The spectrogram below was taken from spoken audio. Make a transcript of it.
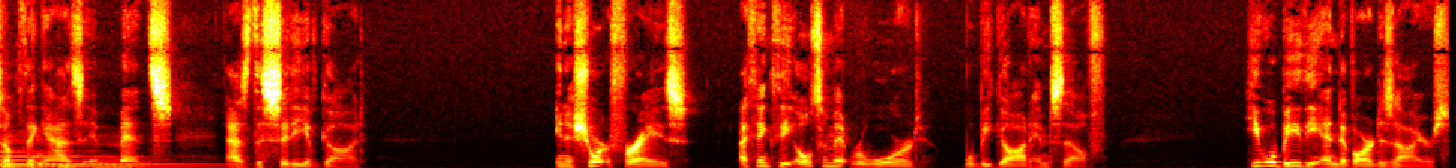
Something as immense as the city of God? In a short phrase, I think the ultimate reward will be God Himself. He will be the end of our desires.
